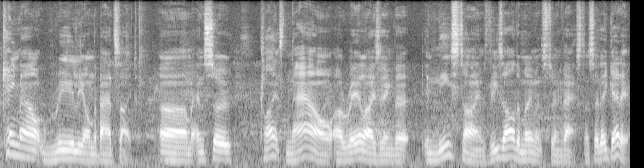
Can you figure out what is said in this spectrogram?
came out really on the bad side. Um, and so clients now are realizing that in these times, these are the moments to invest. And so they get it.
